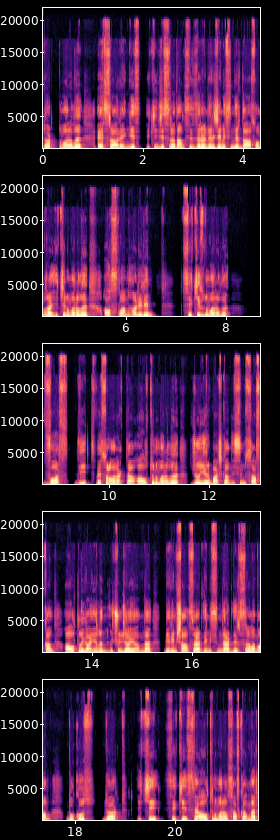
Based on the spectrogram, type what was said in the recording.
4 numaralı Esra Rengiz ikinci sıradan sizlere önereceğim isimdir. Daha sonra 2 numaralı Aslan Halil'im 8 numaralı Wolf Dit ve son olarak da 6 numaralı Junior Başkan isimli safkan Altılı Ganyan'ın 3. ayağında benim şans verdiğim isimlerdir. Sıralamam 9, 4, 2, 8 ve 6 numaralı safkanlar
